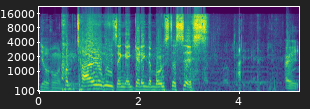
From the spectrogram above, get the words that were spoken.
Yo, hold on. I'm wait, tired of losing and getting the most assists. All right.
